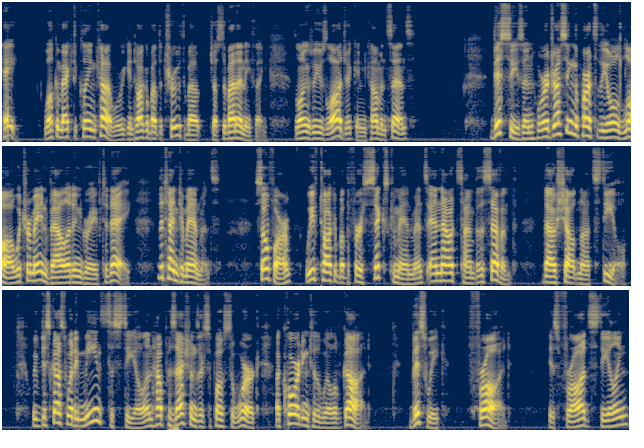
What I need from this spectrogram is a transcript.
Hey, welcome back to Clean Cut, where we can talk about the truth about just about anything, as long as we use logic and common sense. This season, we're addressing the parts of the Old Law which remain valid and grave today the Ten Commandments. So far, we've talked about the first six commandments, and now it's time for the seventh Thou shalt not steal. We've discussed what it means to steal and how possessions are supposed to work according to the will of God. This week, fraud. Is fraud stealing?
